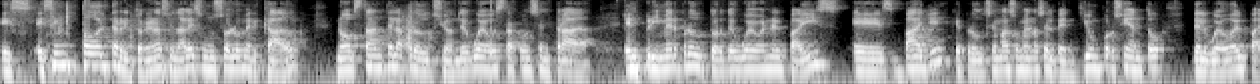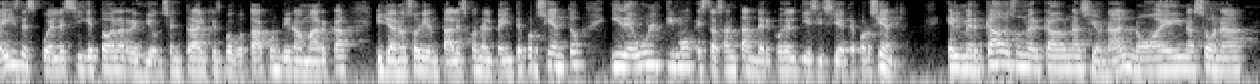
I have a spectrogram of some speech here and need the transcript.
Es, es en todo el territorio nacional, es un solo mercado. No obstante, la producción de huevo está concentrada. El primer productor de huevo en el país es Valle, que produce más o menos el 21% del huevo del país. Después le sigue toda la región central, que es Bogotá, Cundinamarca y Llanos Orientales con el 20%. Y de último está Santander con el 17%. El mercado es un mercado nacional, no hay una zona,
